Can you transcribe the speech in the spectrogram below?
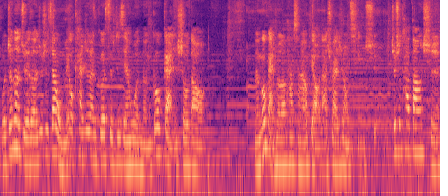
我真的觉得，就是在我没有看这段歌词之前，我能够感受到，能够感受到他想要表达出来这种情绪，就是他当时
